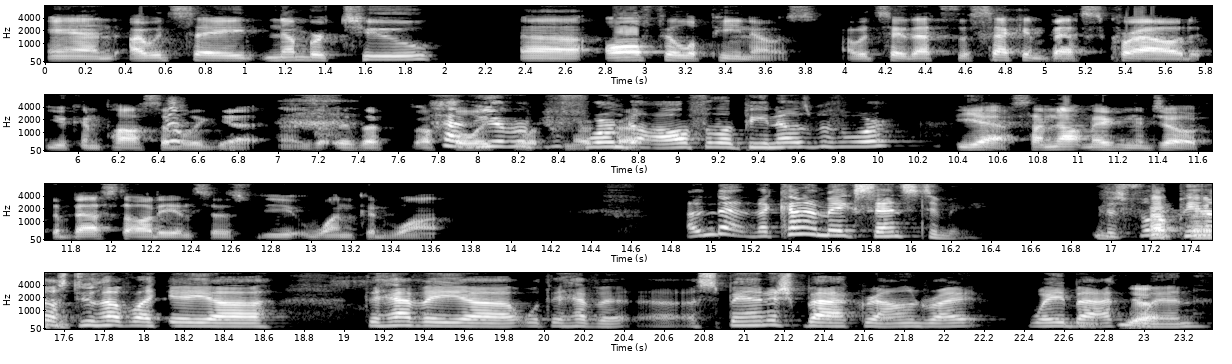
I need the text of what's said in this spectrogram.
and i would say number two uh, all filipinos i would say that's the second best crowd you can possibly get as, as a, a Have you ever performed to all Filipinos before? yes i'm not making a joke the best audiences you, one could want I think that that kind of makes sense to me because Filipinos do have like a uh, they have a uh, what they have a, a Spanish background, right? Way back Yeah. when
